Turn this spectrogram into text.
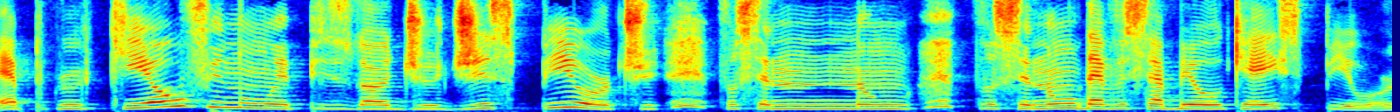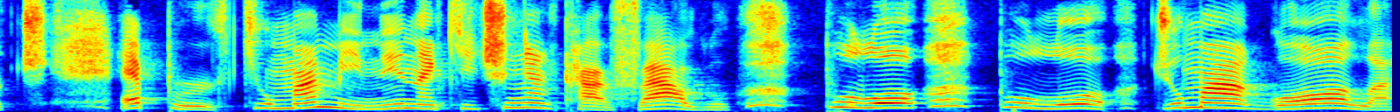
é porque eu vi num episódio de Spirit, você não, você não deve saber o que é Spirit. É porque uma menina que tinha cavalo pulou, pulou de uma gola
